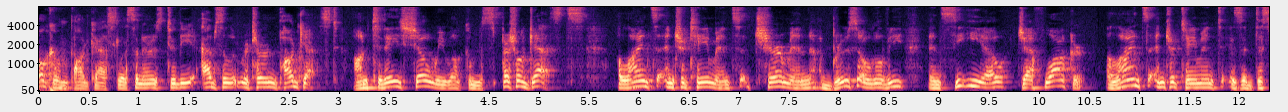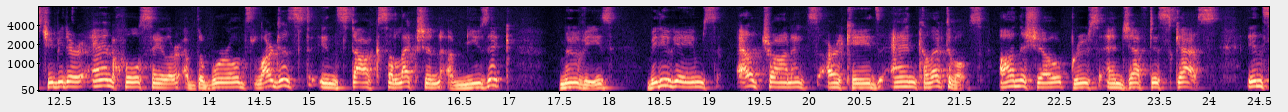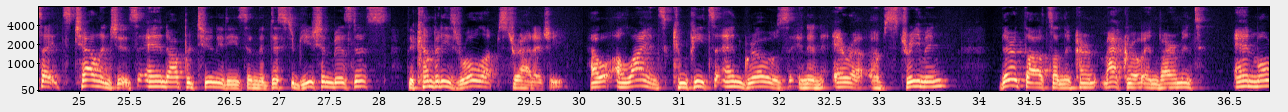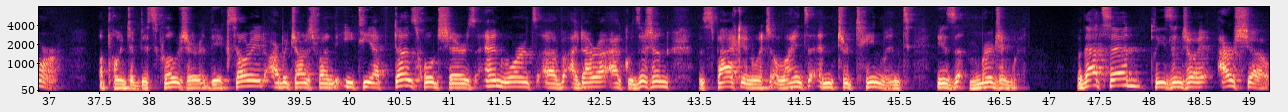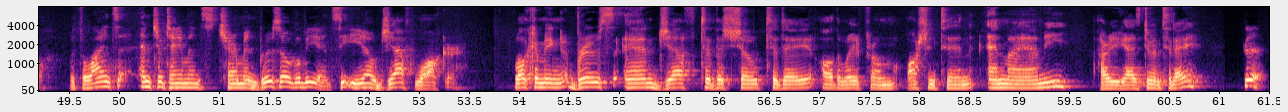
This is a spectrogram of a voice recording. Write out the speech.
Welcome, podcast listeners, to the Absolute Return podcast. On today's show, we welcome special guests Alliance Entertainment's chairman, Bruce Ogilvie, and CEO, Jeff Walker. Alliance Entertainment is a distributor and wholesaler of the world's largest in stock selection of music, movies, video games, electronics, arcades, and collectibles. On the show, Bruce and Jeff discuss insights, challenges, and opportunities in the distribution business the company's roll up strategy, how Alliance competes and grows in an era of streaming, their thoughts on the current macro environment, and more. A point of disclosure the Accelerate Arbitrage Fund ETF does hold shares and warrants of Adara Acquisition, the SPAC in which Alliance Entertainment is merging with. With that said, please enjoy our show with Alliance Entertainment's Chairman Bruce Ogilvie and CEO Jeff Walker. Welcoming Bruce and Jeff to the show today, all the way from Washington and Miami. How are you guys doing today? Good.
